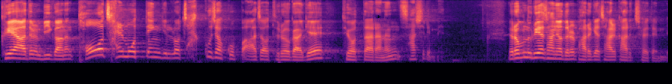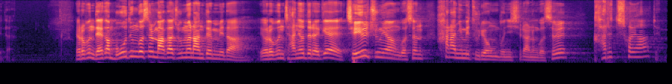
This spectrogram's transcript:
그의 아들 미가는 더 잘못된 길로 자꾸 자꾸 빠져 들어가게 되었다라는 사실입니다. 여러분 우리의 자녀들을 바르게 잘 가르쳐야 됩니다. 여러분, 내가 모든 것을 막아주면 안 됩니다. 여러분, 자녀들에게 제일 중요한 것은 하나님이 두려운 분이시라는 것을 가르쳐야 됩니다.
